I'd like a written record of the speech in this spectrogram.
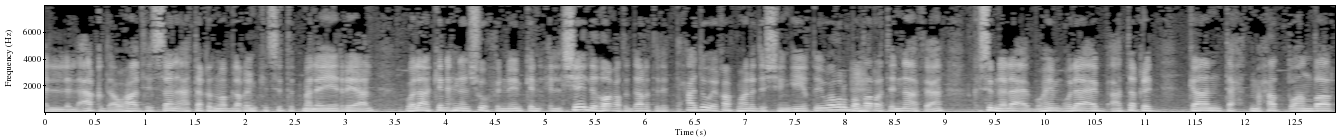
العقد أو هذه السنة أعتقد مبلغ يمكن 6 ملايين ريال. ولكن إحنا نشوف إنه يمكن الشيء اللي ضغط إدارة الاتحاد هو إيقاف مهند الشنقيطي ورب ضاره نافعه كسبنا لاعب مهم ولاعب أعتقد كان تحت محط وأنظار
